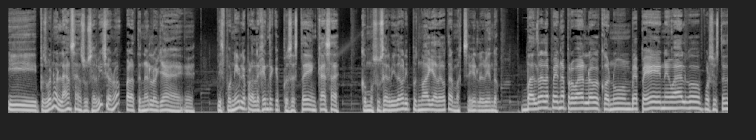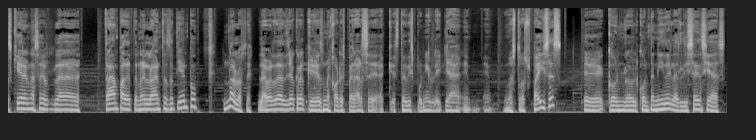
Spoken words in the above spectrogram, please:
Y pues bueno, lanzan su servicio, ¿no? Para tenerlo ya eh, disponible para la gente que pues esté en casa como su servidor y pues no haya de otra más que seguirle viendo. Valdrá la pena probarlo con un VPN o algo por si ustedes quieren hacer la trampa de tenerlo antes de tiempo? No lo sé. La verdad, yo creo que es mejor esperarse a que esté disponible ya en, nuestros países eh, con el contenido y las licencias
